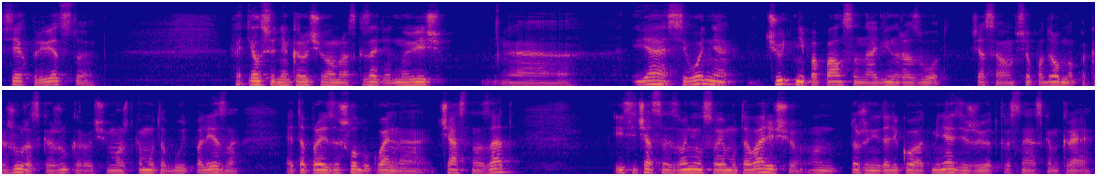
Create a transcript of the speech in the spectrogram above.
Всех приветствую. Хотел сегодня, короче, вам рассказать одну вещь. Э, я сегодня чуть не попался на один развод. Сейчас я вам все подробно покажу, расскажу, короче, может кому-то будет полезно. Это произошло буквально час назад. И сейчас я звонил своему товарищу, он тоже недалеко от меня, здесь живет в Красноярском крае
